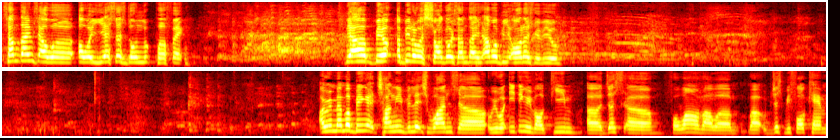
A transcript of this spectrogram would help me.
Sometimes our, our yeses don't look perfect. They are a bit, a bit of a struggle sometimes. I'm going to be honest with you. I remember being at Changi Village once. Uh, we were eating with our team uh, just uh, for one of our well, just before camp,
